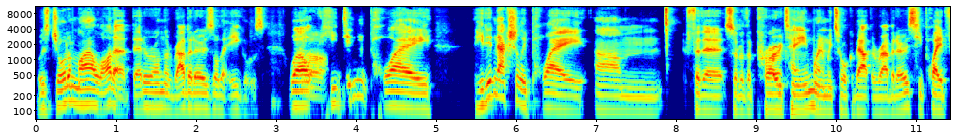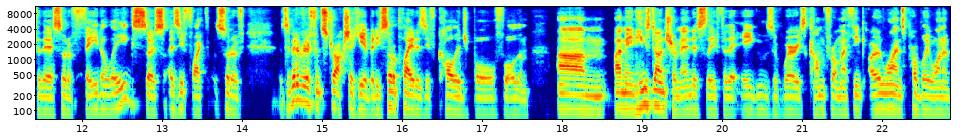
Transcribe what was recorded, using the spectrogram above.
was Jordan Mailata better on the Rabbitohs or the Eagles? Well, oh. he didn't play, he didn't actually play um, for the sort of the pro team when we talk about the Rabbitohs. He played for their sort of feeder leagues. So as if like sort of it's a bit of a different structure here, but he sort of played as if college ball for them. Um, I mean, he's done tremendously for the Eagles of where he's come from. I think O line's probably one of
